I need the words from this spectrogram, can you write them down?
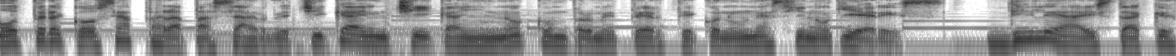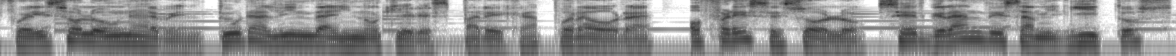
Otra cosa para pasar de chica en chica y no comprometerte con una si no quieres. Dile a esta que fue solo una aventura linda y no quieres pareja por ahora, ofrece solo ser grandes amiguitos,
